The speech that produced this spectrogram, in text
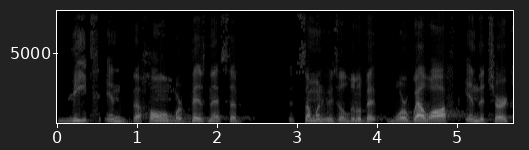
meet in the home or business of someone who's a little bit more well off in the church,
